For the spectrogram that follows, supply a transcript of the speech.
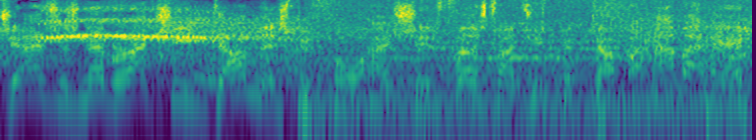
Jazz has never actually done this before, has she? It's the first time she's picked up a hammerhead.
